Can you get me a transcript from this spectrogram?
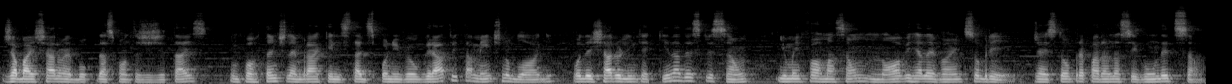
já baixaram o e-book das contas digitais? Importante lembrar que ele está disponível gratuitamente no blog. Vou deixar o link aqui na descrição e uma informação nova e relevante sobre ele. Já estou preparando a segunda edição,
